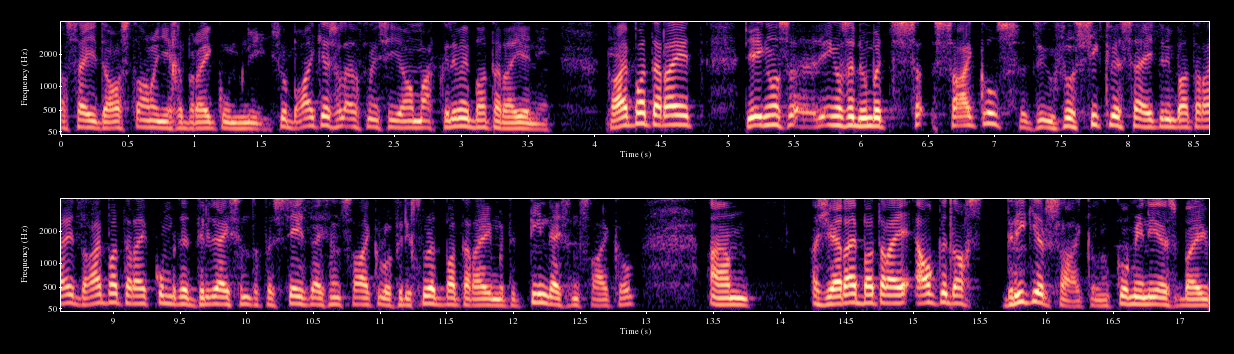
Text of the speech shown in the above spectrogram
as hy daar staan en jy gebruik hom nie. So baie keer sal ou vir my sê ja, maar ek wil nie my batterye nie. Daai battery het die Engels die Engelse noem dit cycles, dit hoeveel siklusse hy het in die battery. Daai battery kom met 'n 3000 of 'n 6000 cycle of vir die groot battery met 'n 10000 cycle. Um as jy daai battery elke dag 3 keer cycle, dan kom jy nie eens by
